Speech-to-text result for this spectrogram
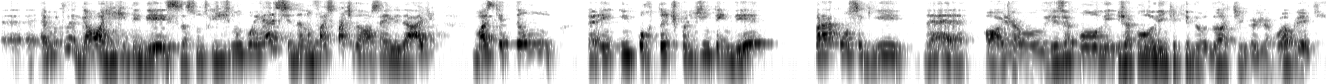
é, é, muito legal a gente entender esses assuntos que a gente não conhece, né? não faz parte da nossa realidade, mas que é tão é, importante para a gente entender para conseguir, né? Ó, já, o Jesus já colou, o link aqui do, do artigo, eu já vou abrir aqui.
